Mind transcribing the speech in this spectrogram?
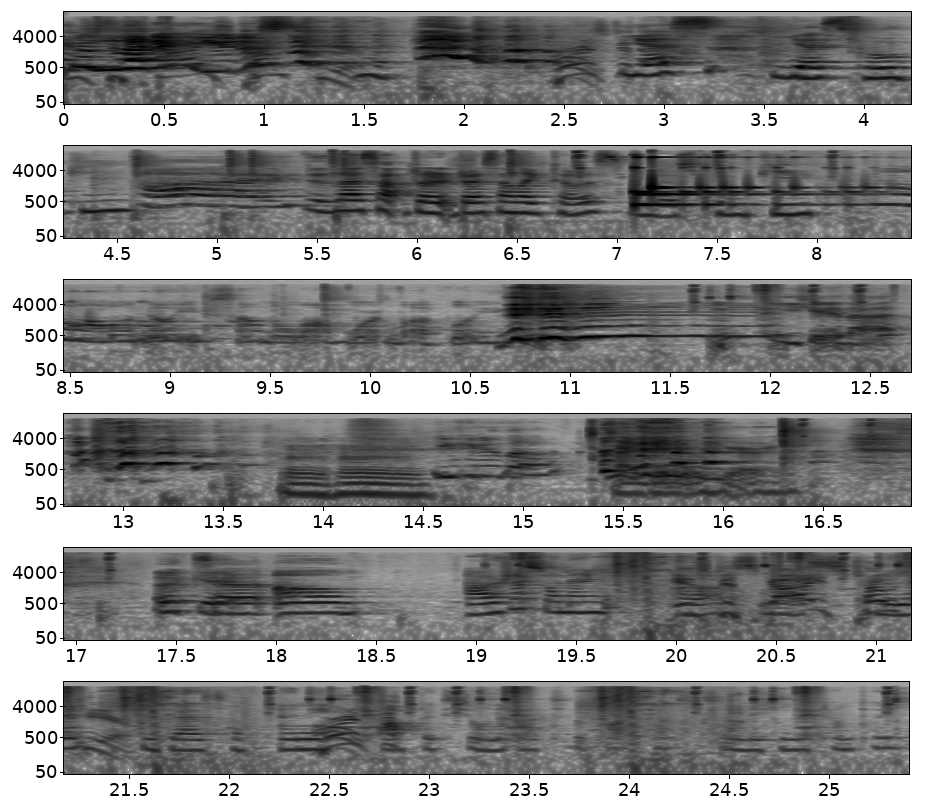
is disguised toast here? Where's dis- Yes, yes, Poki. Hi. Does that sound? Do, do I sound like toast? Yes, Poki. Oh no, you sound a lot more lovely. you hear that? Mm-hmm. You hear that? I do hear. it. Okay. um, I was just wondering. Is uh, disguised last toast minute, here? Do you guys have any Where's the- topics you want to add to the podcast? Because I'm making the template.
